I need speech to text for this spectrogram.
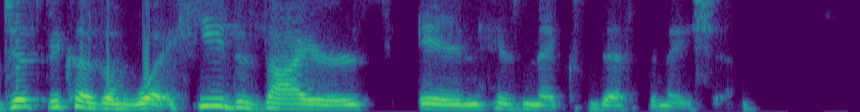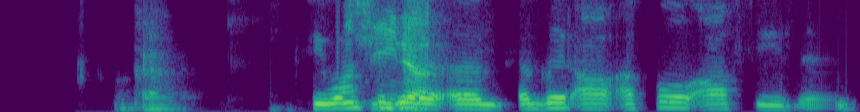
just because of what he desires in his next destination. Okay. He wants Sheena, to get a, a, good, a full off season.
